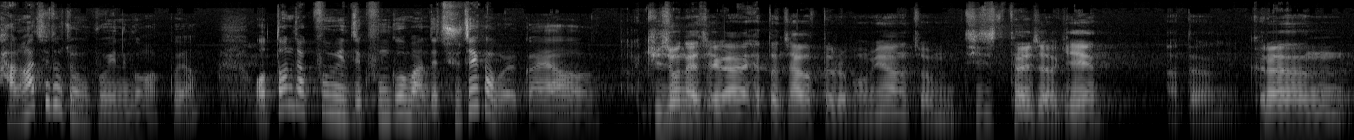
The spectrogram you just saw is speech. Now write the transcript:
강아지도 좀 보이는 것 같고요. 어떤 작품인지 궁금한데 주제가 뭘까요? 기존에 제가 했던 작업들을 보면 좀 디지털적인 어떤 그런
